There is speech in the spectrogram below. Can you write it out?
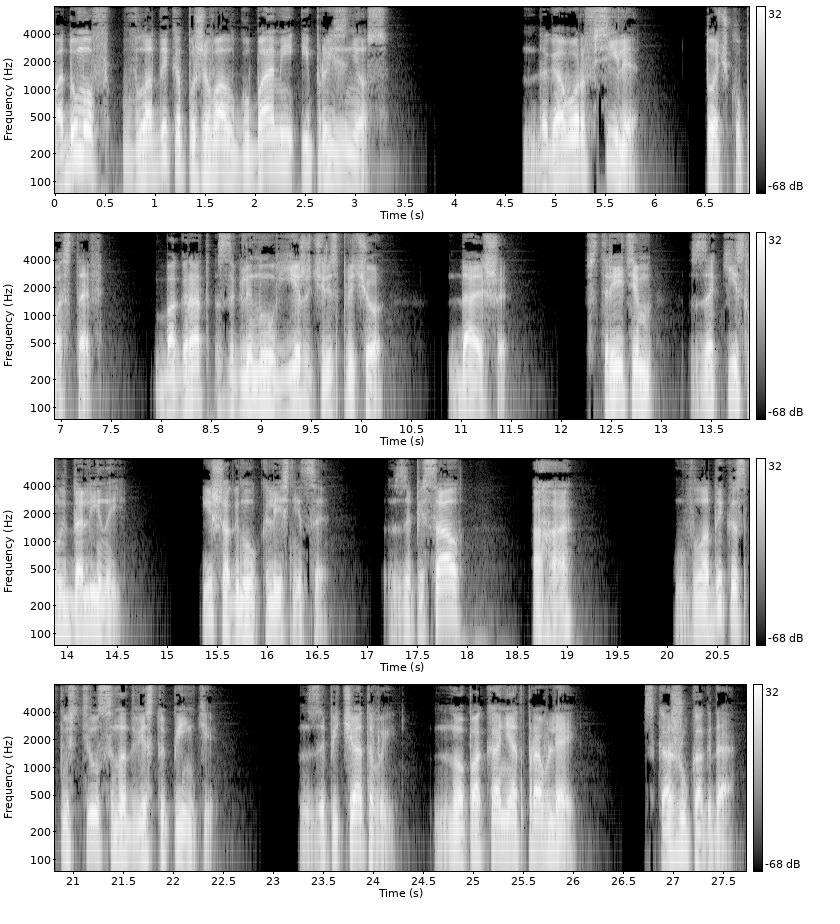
Подумав, владыка пожевал губами и произнес. «Договор в силе. Точку поставь». Баграт заглянул еже через плечо. «Дальше. Встретим за кислой долиной». И шагнул к лестнице. «Записал?» «Ага». Владыка спустился на две ступеньки. «Запечатывай, но пока не отправляй. Скажу, когда».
